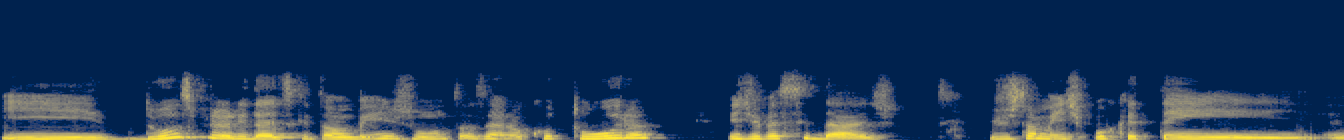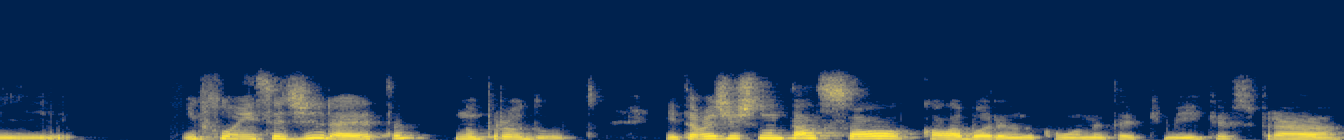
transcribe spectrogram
E duas prioridades que estão bem juntas eram cultura e diversidade justamente porque tem é, influência direta no produto. Então a gente não está só colaborando com o Women Tech Makers para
